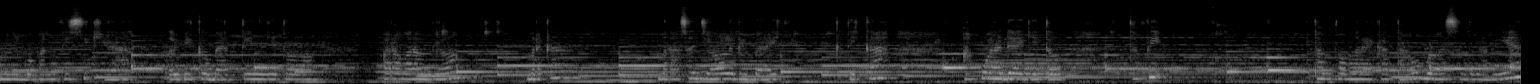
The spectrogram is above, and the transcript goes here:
menyembuhkan fisik ya lebih ke batin gitu loh. Orang-orang bilang mereka merasa jauh lebih baik ketika aku ada gitu. Tapi tanpa mereka tahu bahwa sebenarnya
